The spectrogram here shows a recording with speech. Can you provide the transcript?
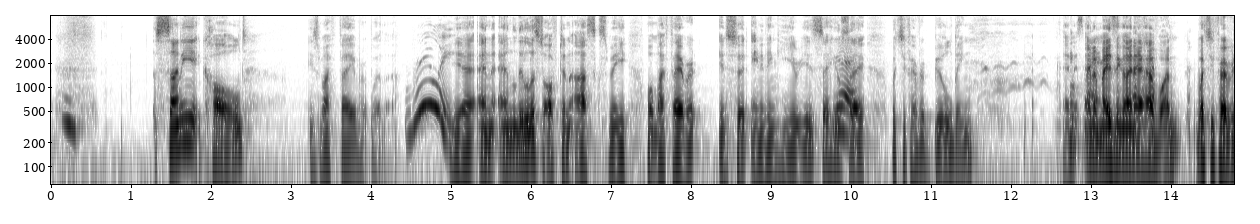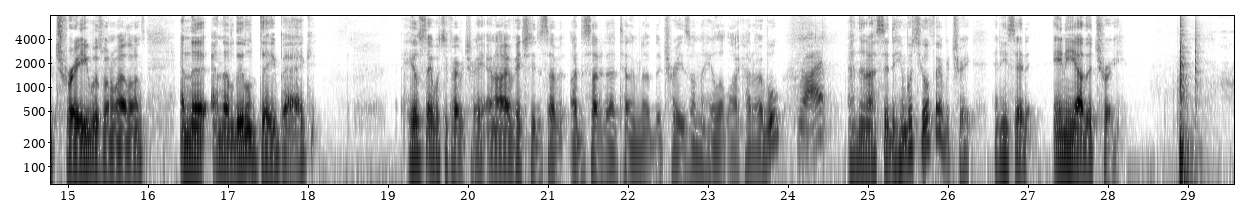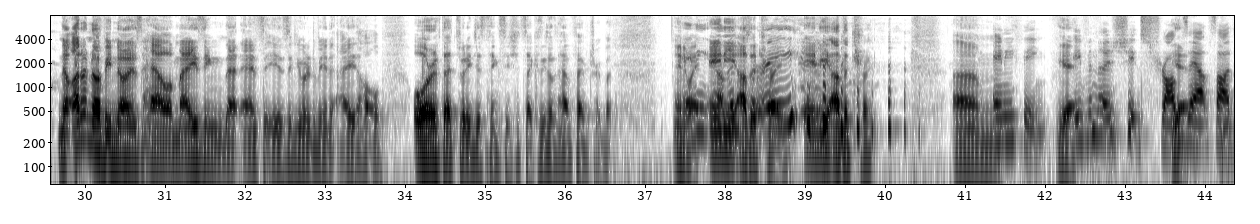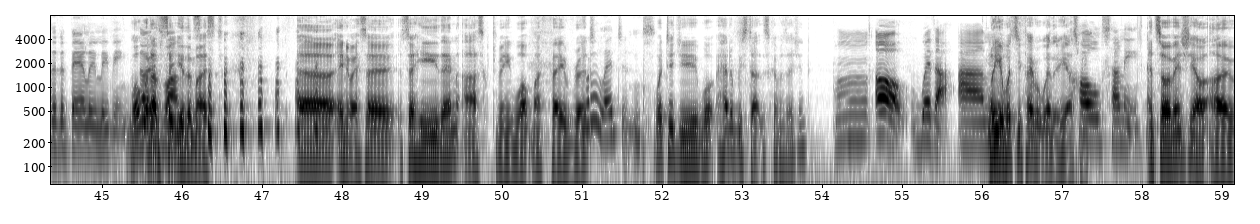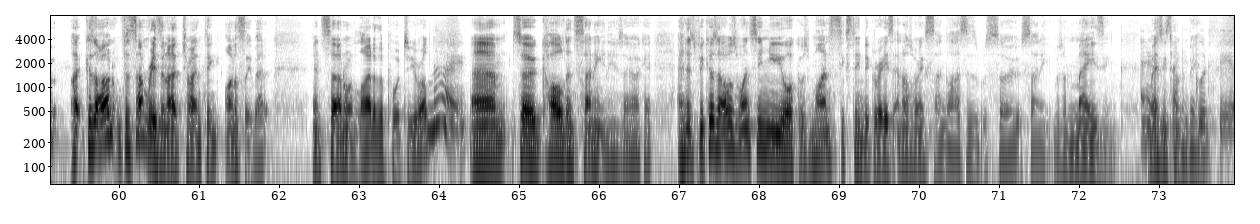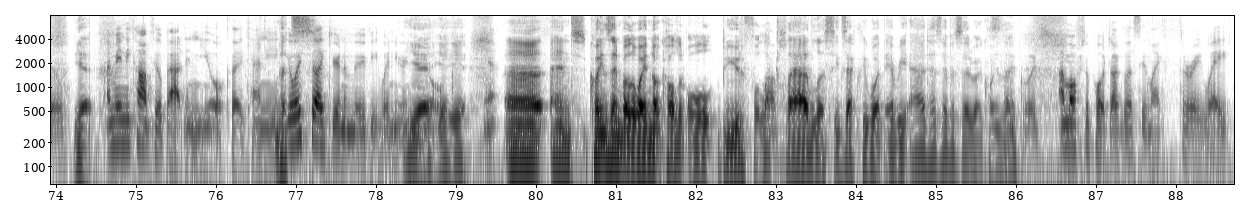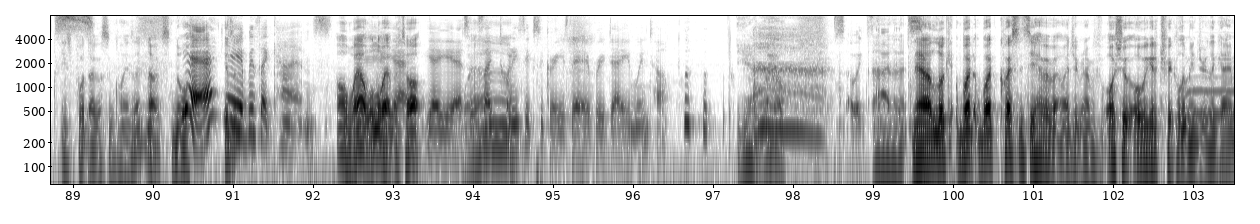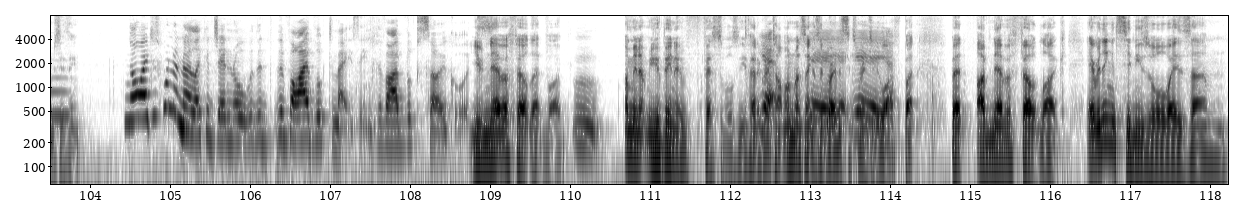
Sunny, cold is my favourite weather. Really? Yeah, and, and Littlest often asks me what my favourite insert anything here is. So he'll Yeah. say, What's your favourite building? And, and mate. amazing, I now have one. What's your favourite tree was one of my other ones. And the and the little D bag, he'll say, What's your favourite tree? And I eventually decided I decided to tell him that the tree is on the hill at Leichhardt Oval. Right. And then I said to him, What's your favourite tree? And he said, Any other tree. Now, I don't know if he knows how amazing that answer is if you wanted to be an a hole, or if that's what he just thinks he should say because he doesn't have a favourite tree. But anyway, Any any, other other, tree. tree. any other tree. Um, Anything. Yeah. Even those shit shrubs Yeah. outside that are barely living. what would upset you the most? uh, anyway, so so he then asked me what my favourite. What a legend. What did you? What? How did we start this conversation? Oh, weather. Um, Oh yeah, what's your favourite weather? He asked me. cold, sunny. And so eventually, I, because I, for some reason, I try and think honestly about it. And so I don't want to lie to the poor two year old. No. Um, so cold and sunny. And he was like, okay. And it's because I was once in New York, it was minus 16 degrees, and I was wearing sunglasses. It was so sunny. It was amazing. And amazing time like to a be. good feel. Yeah. I mean, you can't feel bad in New York, though, can you? That's- You always feel like you're in a movie when you're in Yeah, New yeah, York. yeah, Yeah. Uh, and Queensland, by the way, not cold at all. Beautiful, like Love that. cloudless. Exactly what every ad has ever said about Queensland. So good. I'm off to Port Douglas in like three weeks. Is Port Douglas in Queensland? No, it's north. Yeah, yeah, it? but it's like Cairns. Oh wow, all the way up yeah, the top. Yeah, yeah. So it's like 26 degrees there every day in winter. Yeah, wow. so excited. Uh, now, look, what what questions do you have about Magic Round before? Or, should, or are we going to trickle them in during the games, do you think? Mm, no, I just want to know like a general. The, the vibe looked amazing. The vibe looked so good. You've never felt that vibe. Mm. I mean, you've been at festivals and you've had a great. Yeah. time. I'm not saying it's the greatest yeah, experience yeah, of your yeah. life, but but I've never felt like everything in Sydney is always um,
